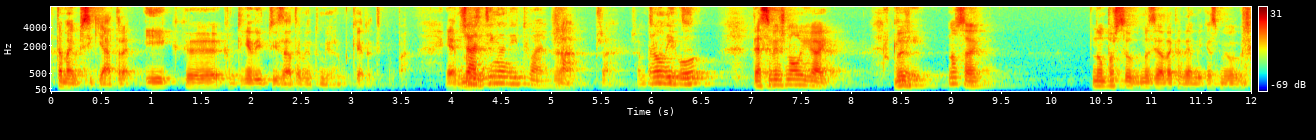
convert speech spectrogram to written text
também psiquiatra, e que, que me tinha dito exatamente o mesmo, que era tipo, pá, é Já lhe tinham dito antes? Já, já. já me não ligou? Dessa vez não liguei. Porquê? Mas, não sei. Não pareceu demasiado académico esse meu...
